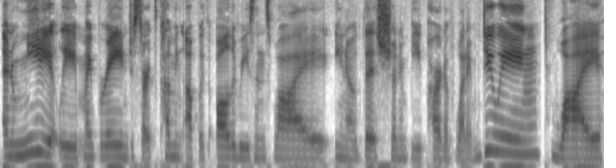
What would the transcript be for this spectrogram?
And immediately my brain just starts coming up with all the reasons why, you know, this shouldn't be part of what I'm doing, why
